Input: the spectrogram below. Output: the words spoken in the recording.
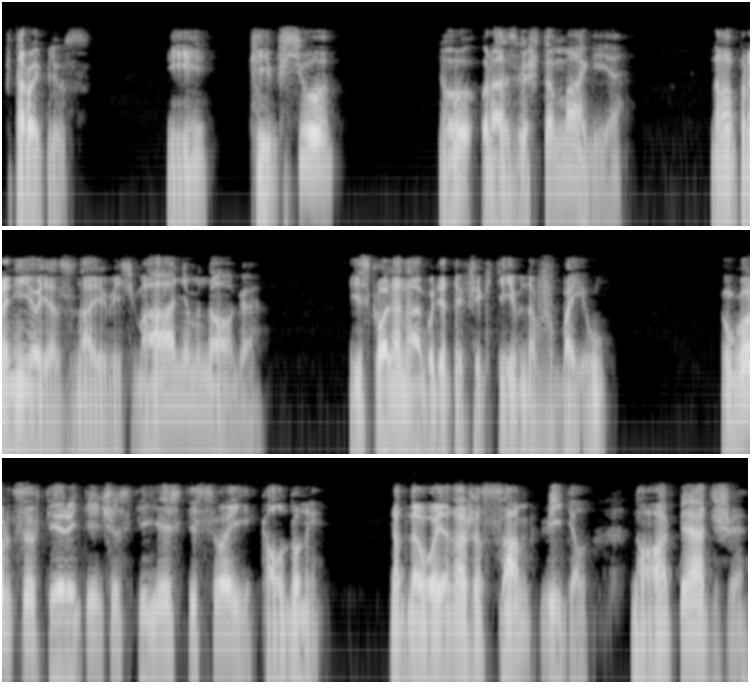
Второй плюс. И... и все. Ну, разве что магия. Но про нее я знаю весьма немного. И сколь она будет эффективна в бою. У горцев теоретически есть и свои колдуны. Одного я даже сам видел. Но опять же,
